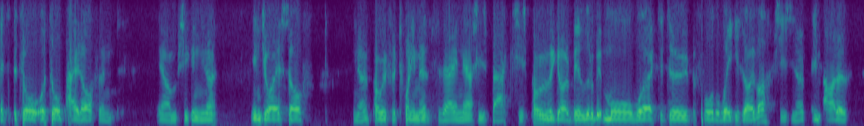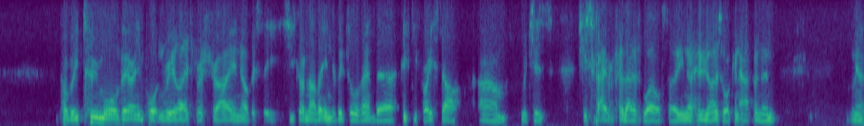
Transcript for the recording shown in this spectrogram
it's, it's all, it's all paid off and um, she can, you know, enjoy herself. You know, probably for 20 minutes today. Now she's back. She's probably got a, bit, a little bit more work to do before the week is over. She's, you know, in part of probably two more very important relays for Australia, and obviously she's got another individual event, the 50 freestyle, um, which is she's favourite for that as well. So you know, who knows what can happen, and you know,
